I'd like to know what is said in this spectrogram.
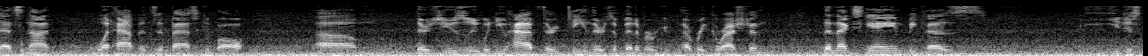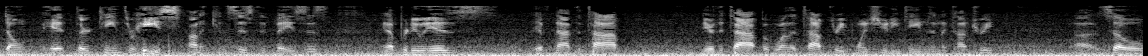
that's not what happens in basketball. Um, there's usually when you have 13, there's a bit of a, a regression the next game because you just don't hit 13 threes on a consistent basis. You know, Purdue is if not the top, near the top of one of the top three point shooting teams in the country. Uh, so,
